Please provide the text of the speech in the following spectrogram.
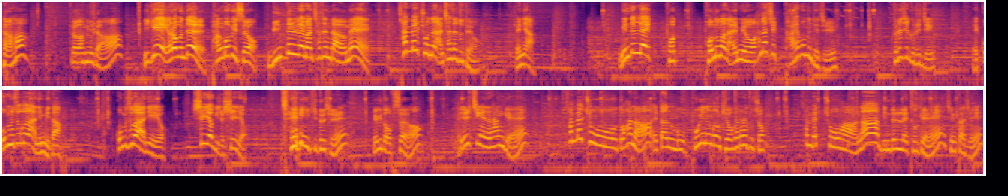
자 들어갑니다. 이게 여러분들 방법이 있어요. 민들레만 찾은 다음에 300초는 안 찾아도 돼요. 왜냐? 민들레 버, 번호만 알면 하나씩 다 해보면 되지. 그러지 그러지. 예, 꼼수가 아닙니다. 꼼수가 아니에요. 실력이죠 실력. 쟁이 기도실 여기도 없어요. 1층에는 한 개. 300초도 하나. 일단 뭐 보이는 건 기억을 해두죠. 300초 하나, 민들레 두 개. 지금까지.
